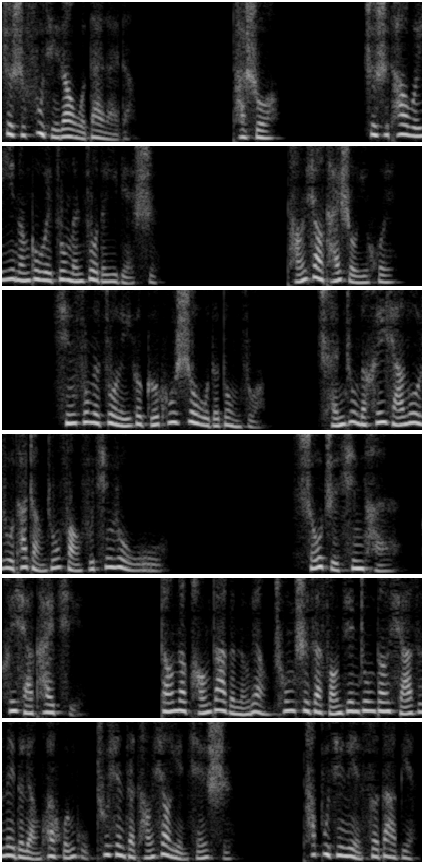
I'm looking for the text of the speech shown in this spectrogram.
这是父亲让我带来的。他说，这是他唯一能够为宗门做的一点事。唐啸抬手一挥，轻松的做了一个隔空摄物的动作，沉重的黑匣落入他掌中，仿佛轻若无物。手指轻弹，黑匣开启。当那庞大的能量充斥在房间中，当匣子内的两块魂骨出现在唐啸眼前时，他不禁脸色大变，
